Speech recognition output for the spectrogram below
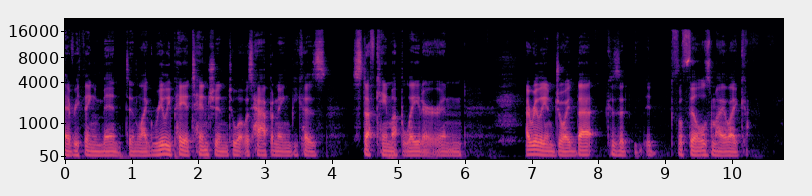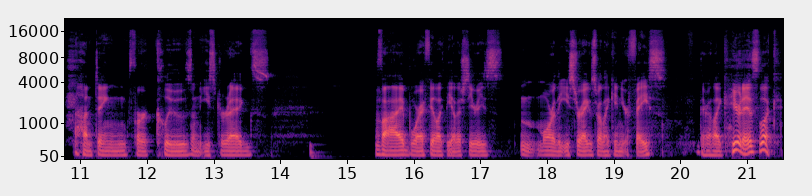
everything meant and like really pay attention to what was happening because stuff came up later. And I really enjoyed that because it it fulfills my like hunting for clues and Easter eggs vibe where I feel like the other series more the Easter eggs are like in your face. They're like, here it is, look.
